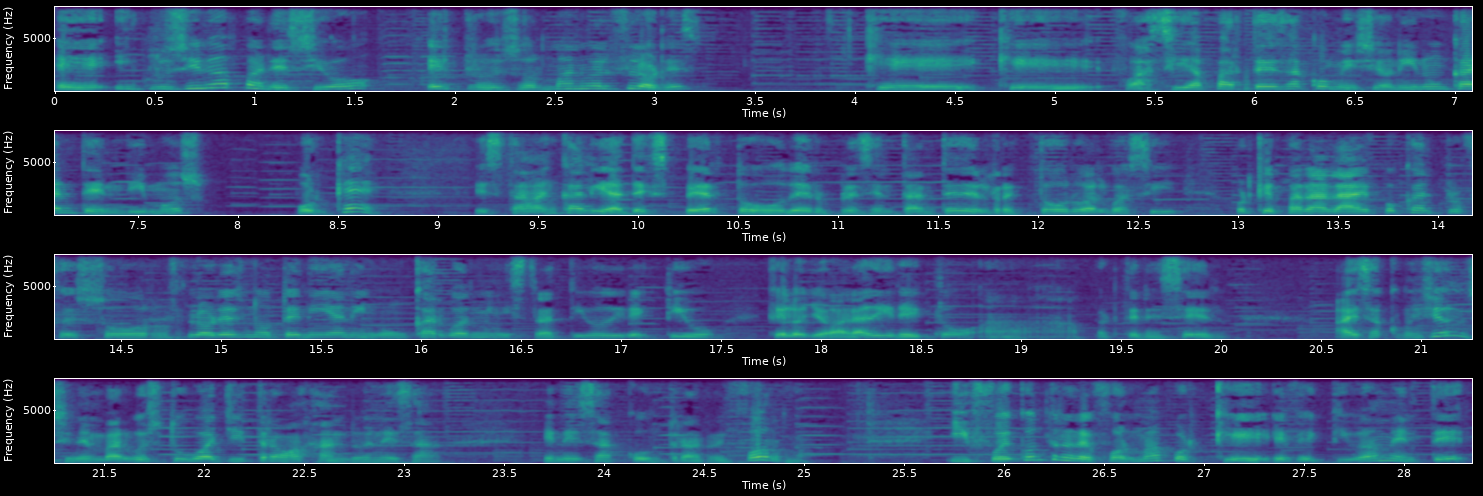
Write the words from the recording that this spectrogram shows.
Eh, inclusive apareció el profesor Manuel Flores, que, que hacía parte de esa comisión y nunca entendimos por qué. Estaba en calidad de experto o de representante del rector o algo así, porque para la época el profesor Flores no tenía ningún cargo administrativo directivo que lo llevara directo a, pertenecer a esa comisión. Sin embargo, estuvo allí trabajando en esa, en esa contrarreforma. Y fue contrarreforma porque efectivamente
